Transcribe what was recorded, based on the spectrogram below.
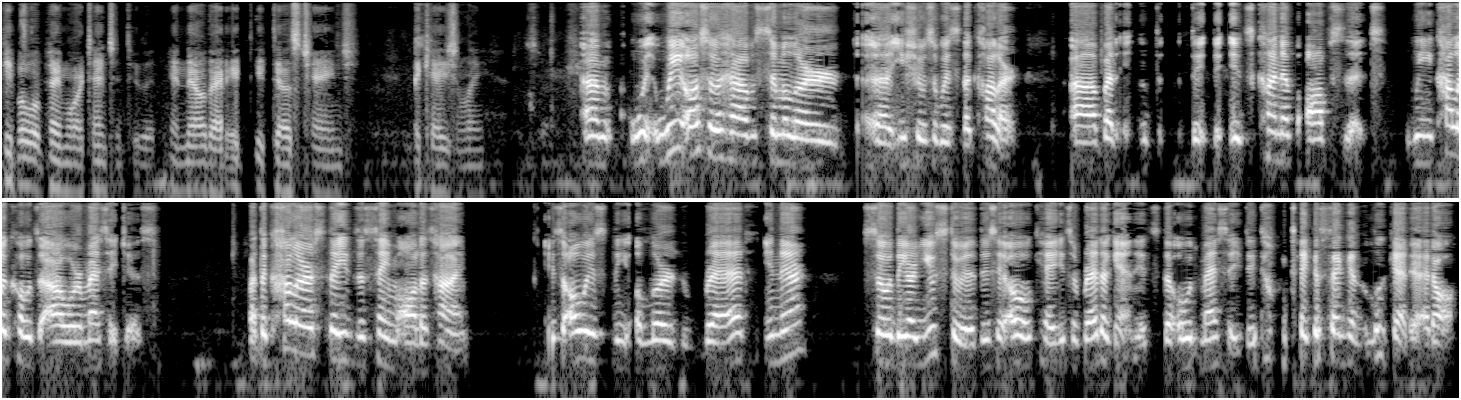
people will pay more attention to it and know that it, it does change occasionally. Um, we, we also have similar uh, issues with the color, uh, but it's kind of opposite. We color code our messages, but the color stays the same all the time. It's always the alert red in there. So they are used to it. They say, oh, okay, it's red again. It's the old message. They don't take a second to look at it at all.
